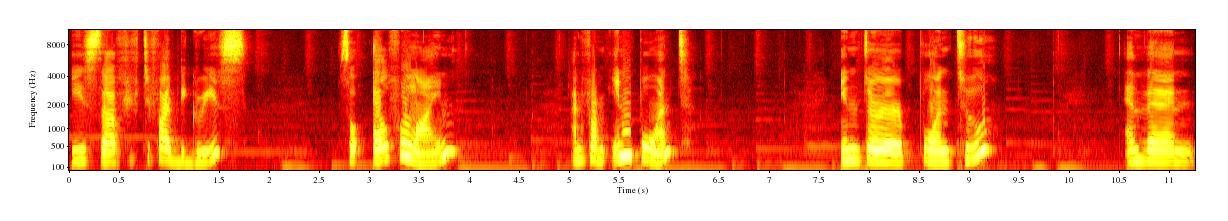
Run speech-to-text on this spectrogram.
is uh, 55 degrees. So L for line. And from in point enter point 2 and then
